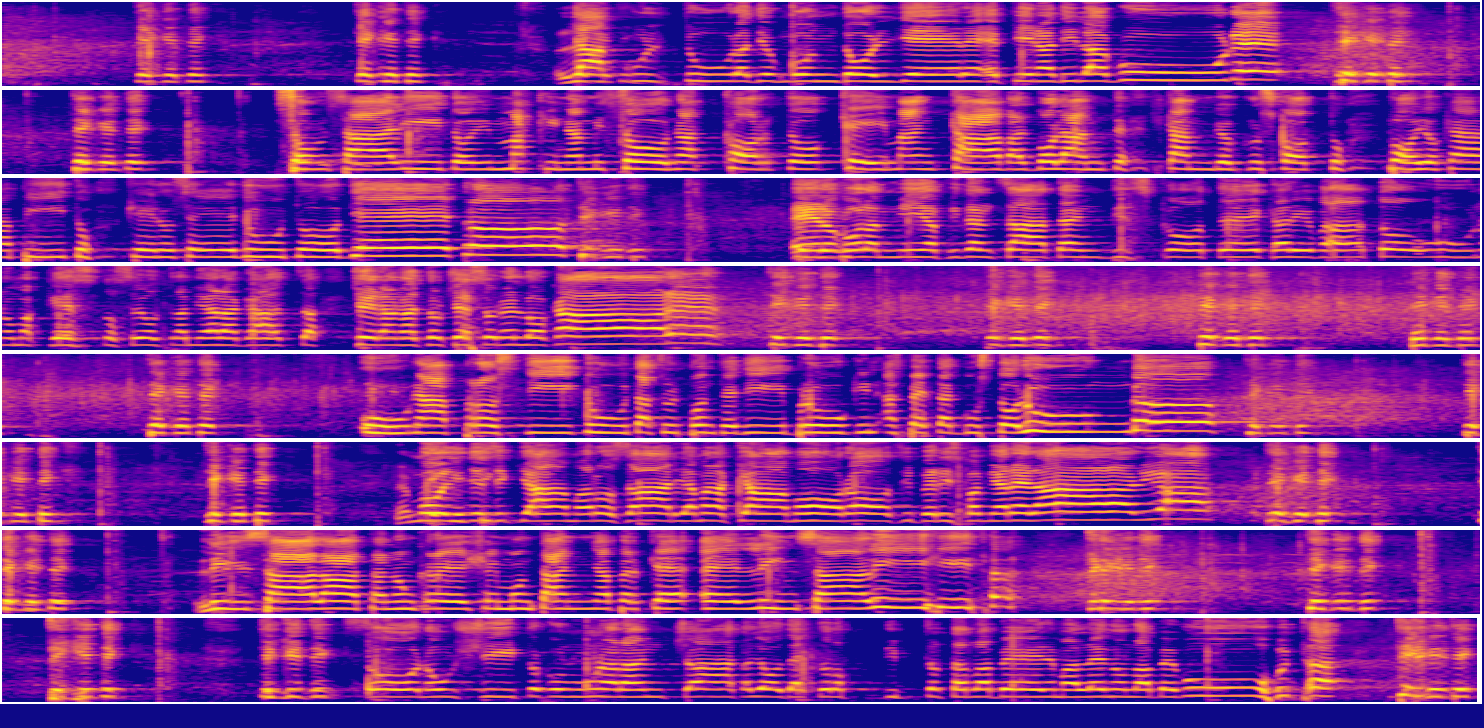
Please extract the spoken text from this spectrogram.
tic tic, tic tic. La cultura di un gondoliere è piena di lagune. Tic tic, tic tic. Sono salito in macchina, mi sono accorto che mancava il volante, il cambio il cruscotto, poi ho capito che ero seduto dietro. Tic tic. Ero con la mia fidanzata in discoteca, è arrivato uno, mi ha chiesto se oltre la mia ragazza c'era un altro cesso nel locale. Una prostituta sul ponte di Brooklyn aspetta gusto lungo. Tic tic, tic tic, tic tic. Mia moglie si chiama Rosaria, ma la chiamo Rosi per risparmiare l'aria. Tic tic. L'insalata non cresce in montagna perché è l'insalita. Tic tic. Tic tic, sono uscito con un'aranciata, gli ho detto di trattarla bene, ma lei non l'ha bevuta. Tic tic,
